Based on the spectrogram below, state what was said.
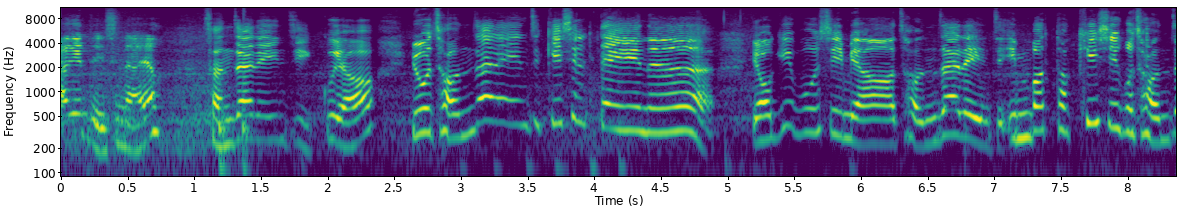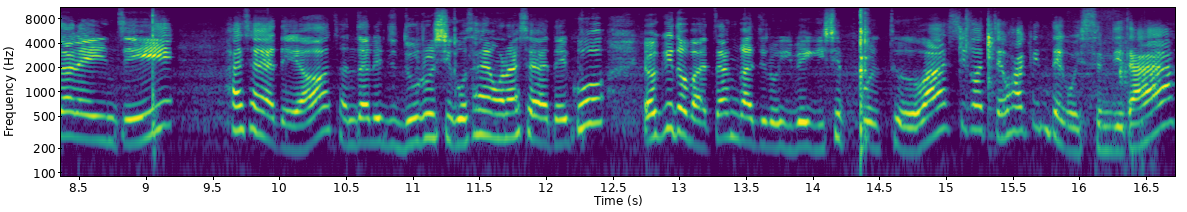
확인되시나요? 전자레인지 있고요. 요 전자레인지 끼실 때에는 여기 보시면 전자레인지 인버터 키시고 전자레인지 하셔야 돼요. 전자레인지 누르시고 사용을 하셔야 되고 여기도 마찬가지로 220V와 시거제 확인되고 있습니다.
